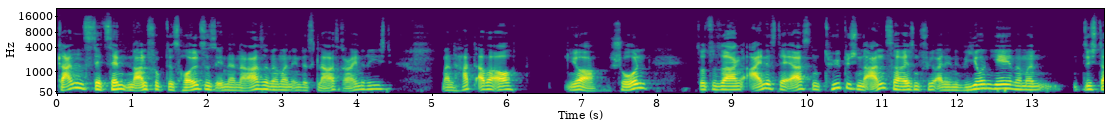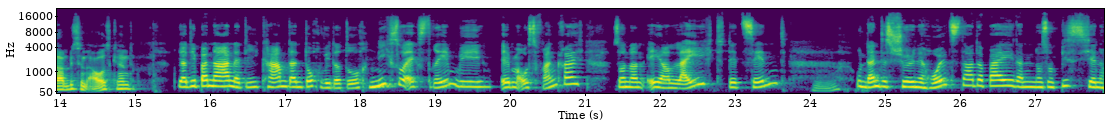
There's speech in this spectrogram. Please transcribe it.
ganz dezenten Anflug des Holzes in der Nase, wenn man in das Glas reinriecht. Man hat aber auch, ja, schon sozusagen eines der ersten typischen Anzeichen für einen Vionier, wenn man sich da ein bisschen auskennt. Ja, die Banane, die kam dann doch wieder durch. Nicht so extrem wie eben aus Frankreich, sondern eher leicht, dezent. Mhm. Und dann das schöne Holz da dabei, dann noch so ein bisschen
